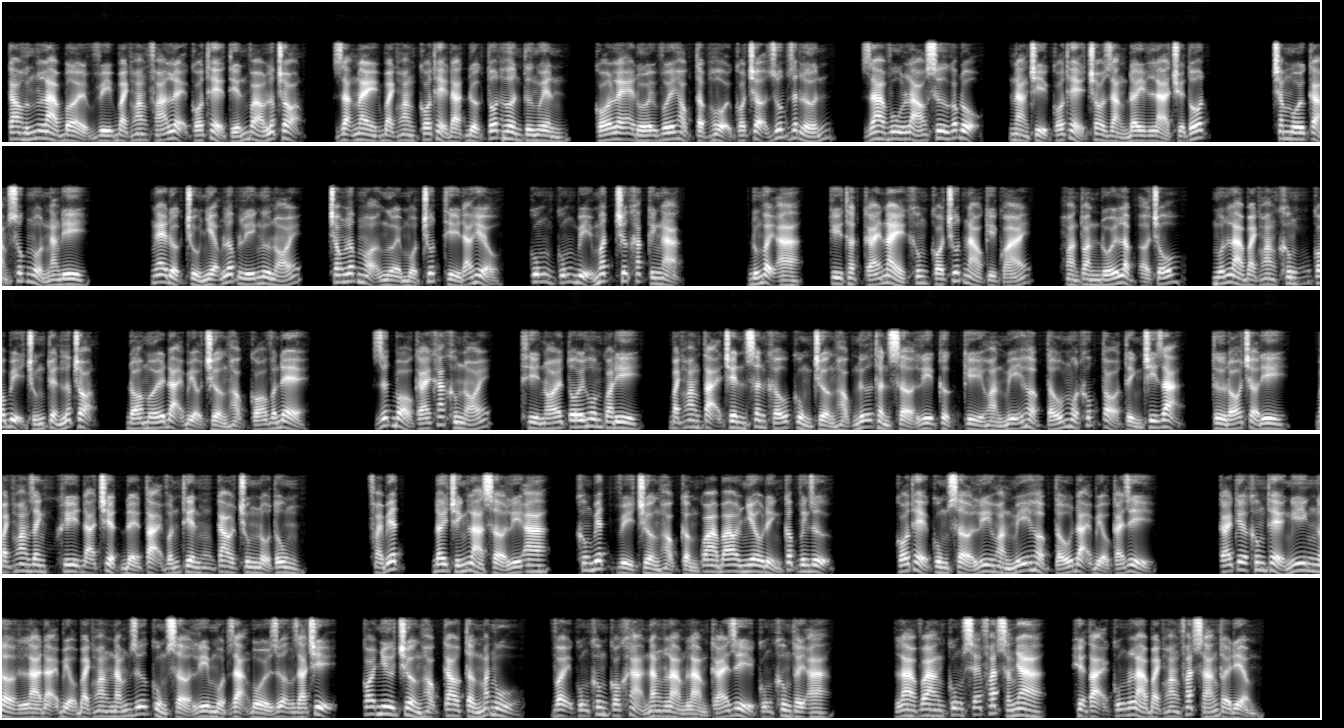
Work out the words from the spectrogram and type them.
Cao hứng là bởi vì Bạch Hoang phá lệ có thể tiến vào lớp chọn, dạng này Bạch Hoang có thể đạt được tốt hơn tư nguyên, có lẽ đối với học tập hội có trợ giúp rất lớn, ra vu lão sư góc độ, nàng chỉ có thể cho rằng đây là chuyện tốt. Trăm mối cảm xúc nổn ngang đi. Nghe được chủ nhiệm lớp Lý Ngư nói, trong lớp mọi người một chút thì đã hiểu, cũng cũng bị mất trước khắc kinh ngạc. Đúng vậy à, kỳ thật cái này không có chút nào kỳ quái, hoàn toàn đối lập ở chỗ, muốn là Bạch Hoang không có bị chúng tuyển lớp chọn, đó mới đại biểu trường học có vấn đề. Dứt bỏ cái khác không nói, thì nói tối hôm qua đi, Bạch Hoang tại trên sân khấu cùng trường học nữ thần sở ly cực kỳ hoàn mỹ hợp tấu một khúc tỏ tình chi dạng, từ đó trở đi, Bạch Hoang danh khi đã triệt để tại vấn thiên cao trung nổ tung. Phải biết, đây chính là sở ly A, không biết vì trường học cầm qua bao nhiêu đỉnh cấp vinh dự. Có thể cùng sở ly hoàn mỹ hợp tấu đại biểu cái gì? Cái kia không thể nghi ngờ là đại biểu Bạch Hoang nắm giữ cùng sở ly một dạng bồi dưỡng giá trị, coi như trường học cao tầng mắt ngủ, vậy cũng không có khả năng làm làm cái gì cũng không thấy a. Là vàng cũng sẽ phát sáng nha, hiện tại cũng là bạch hoang phát sáng thời điểm.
